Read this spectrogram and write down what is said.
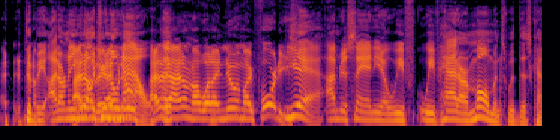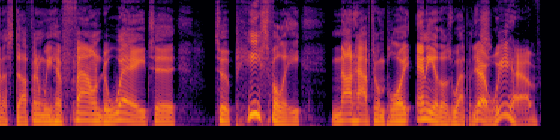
to be. I don't even I know don't what think you I know knew- now. I don't, I don't know what I knew in my 40s. Yeah, I'm just saying, you know, we've we've had our moments with this kind of stuff, and we have found a way to to peacefully not have to employ any of those weapons. Yeah, we have.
